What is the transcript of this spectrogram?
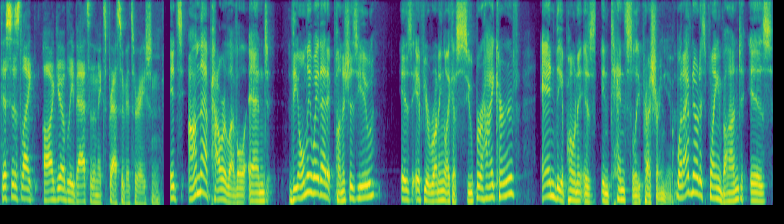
This is like arguably better than expressive iteration. It's on that power level, and the only way that it punishes you is if you're running like a super high curve and the opponent is intensely pressuring you. What I've noticed playing Bond is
